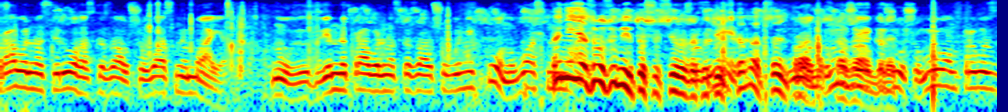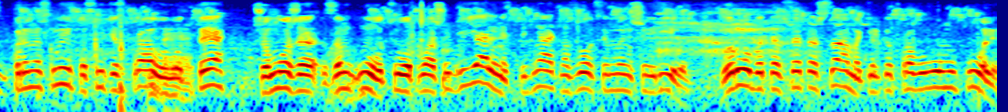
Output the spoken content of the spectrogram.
правильно Серега сказав, що вас немає. Ну, він неправильно сказав, що ви ніхто, ну вас Та немає. ні, я зрозумів те, що Сережа хотів Розумієте? сказати, все він От, правильно тому сказав. що я блядь. кажу, що ми вам привез, принесли по суті справи от те, що може ну, цю от вашу діяльність підняти на зовсім інший рівень. Ви робите все те ж саме, тільки в правовому полі.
